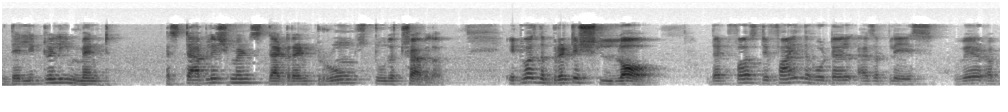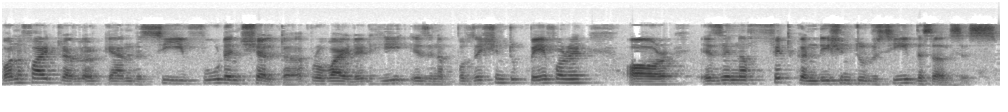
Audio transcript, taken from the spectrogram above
They literally meant establishments that rent rooms to the traveler. It was the British law that first defined the hotel as a place where a bona fide traveler can receive food and shelter provided he is in a position to pay for it or is in a fit condition to receive the services.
